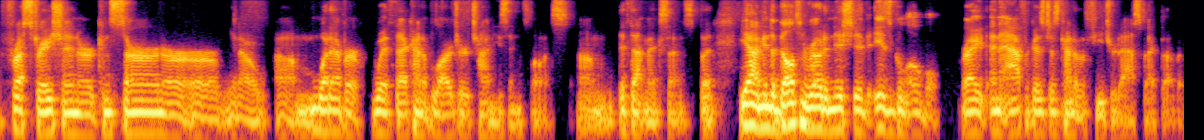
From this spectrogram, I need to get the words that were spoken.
frustration or concern or, or you know um, whatever with that kind of larger Chinese influence, um, if that makes sense. But yeah, I mean the Belt and Road Initiative is global, right? And Africa is just kind of a featured aspect of it.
